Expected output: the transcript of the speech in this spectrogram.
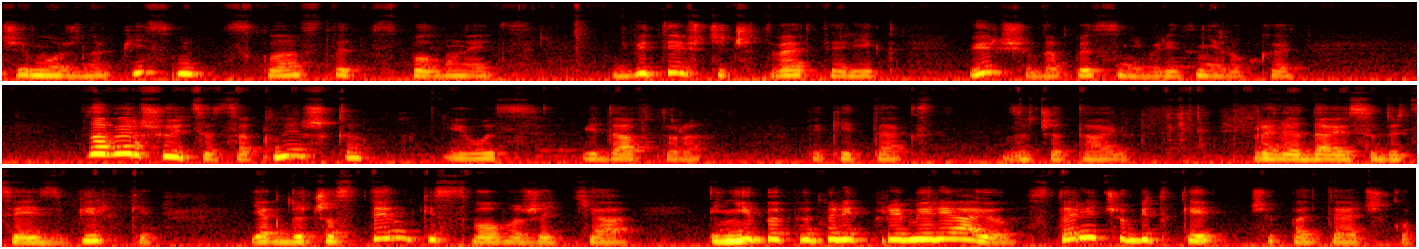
Чи можна пісню скласти з полуниці? 2004 рік. Вірші написані в різні роки. Завершується ця книжка, і ось від автора такий текст зачитаю. Приглядаюся до цієї збірки, як до частинки свого життя, і ніби приміряю старі чобітки чи пальтечко.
